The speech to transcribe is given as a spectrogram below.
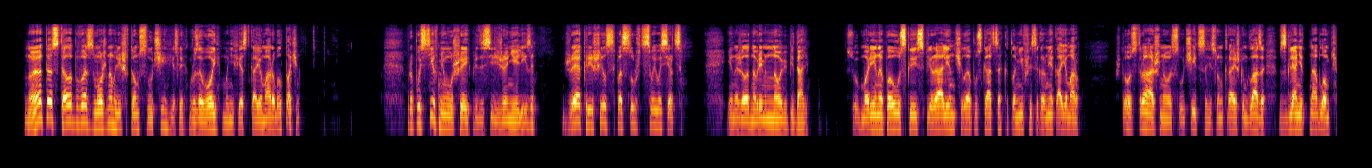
Но это стало бы возможным лишь в том случае, если грузовой манифест Кайомару был точен. Пропустив мимо ушей предостережение Лизы, Джек решился послушать своего сердца и нажал одновременно на обе педали. Субмарина по узкой спирали начала опускаться к отломившейся корме Кайомару. Что страшного случится, если он краешком глаза взглянет на обломки?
